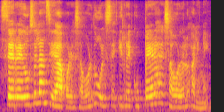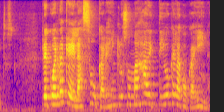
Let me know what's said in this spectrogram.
Se reduce la ansiedad por el sabor dulce y recuperas el sabor de los alimentos. Recuerda que el azúcar es incluso más adictivo que la cocaína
